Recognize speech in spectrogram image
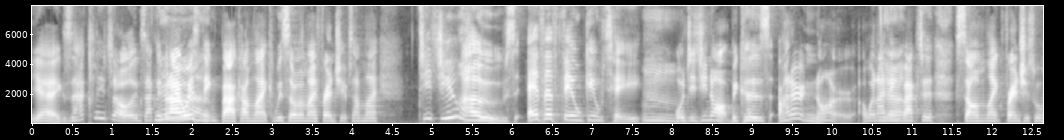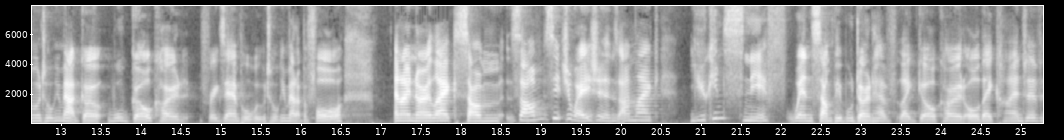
Yeah, exactly, Joel. Exactly. But I always Yeah. think back, I'm like, with some of my friendships, I'm like, did you hoes ever feel guilty or did you not? Because I don't know. When I Mm. Yeah. think back to some like friendships when we were talking about girl, well, girl code, for example, we were talking about it before. And I know like some some situations, I'm like, you can sniff when some people don't have like girl code or they kind of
